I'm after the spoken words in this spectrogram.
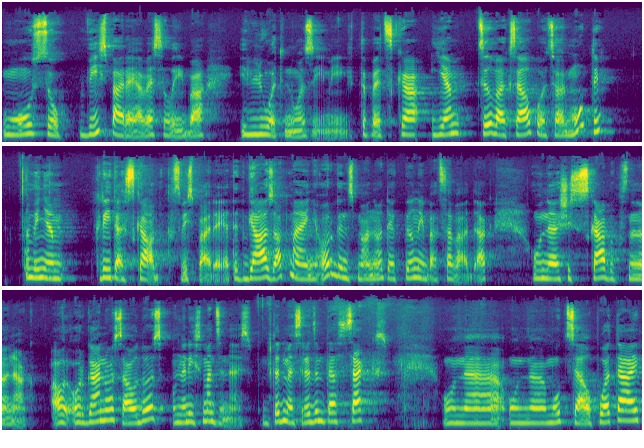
mūsu vispārējā veselībā ir ļoti nozīmīga. Tāpēc, ka, ja cilvēks elpo caur muti, viņam krītās skābeklis vispārējā. Tad gāzu apmaiņa organismā notiek pilnībā savādāk. Un eh, šis skābeklis nenonāk orgānos, audos un arī smadzenēs. Un tad mēs redzam tās sekas. Un, eh, un mutes elpotāji,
